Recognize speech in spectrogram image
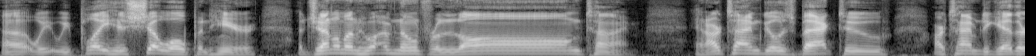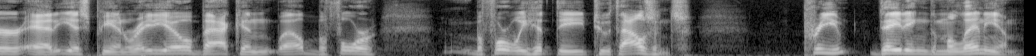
uh, we we play his show open here. A gentleman who I've known for a long time, and our time goes back to our time together at ESPN Radio back in well before before we hit the 2000s predating the millennium.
